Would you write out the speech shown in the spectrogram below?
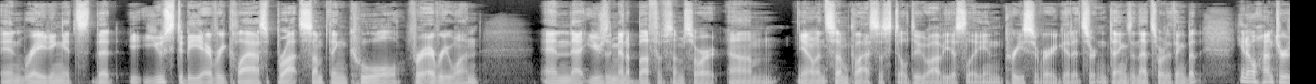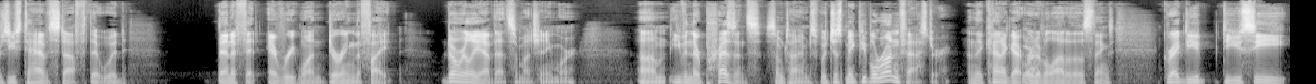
in raiding, it's that it used to be every class brought something cool for everyone, and that usually meant a buff of some sort. Um, you know, and some classes still do, obviously, and priests are very good at certain things and that sort of thing. But, you know, hunters used to have stuff that would benefit everyone during the fight. Don't really have that so much anymore. Um, even their presence sometimes would just make people run faster, and they kind of got yeah. rid of a lot of those things. Greg, do you do you see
